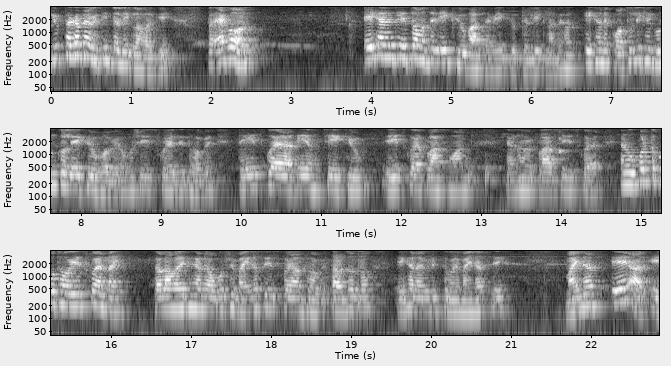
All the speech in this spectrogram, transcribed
cube থাকাতে আমি তিনটা লিখলাম আর কি। তো এখন এইখানে যেহেতু আমাদের এই কিউব আছে, আমি এই কিউবটা লিখলাম। এখন এখানে কত লিখে গুণ করলে এই কিউব হবে? অবশ্যই স্কোয়ার দিতে হবে। তো এই স্কোয়ার আর এ হচ্ছে a cube a square plus one এখানে হবে প্লাস এ স্কোয়ার এখন উপর তো কোথাও এ স্কোয়ার নাই। তাহলে আমার এখানে অবশ্যই মাইনাস এ স্কোয়ার আনতে হবে। তার জন্য এখানে আমি লিখতে পারি মাইনাস এ মাইনাস এ আর এ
